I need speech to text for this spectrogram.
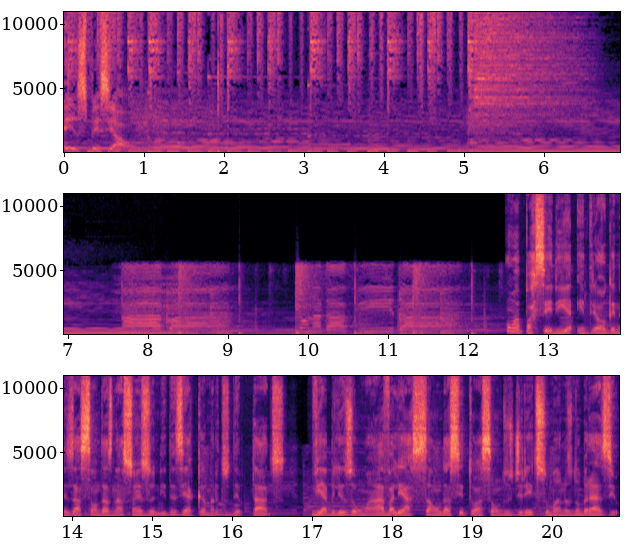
Especial. Água, dona da vida. Uma parceria entre a Organização das Nações Unidas e a Câmara dos Deputados viabilizou uma avaliação da situação dos direitos humanos no Brasil.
